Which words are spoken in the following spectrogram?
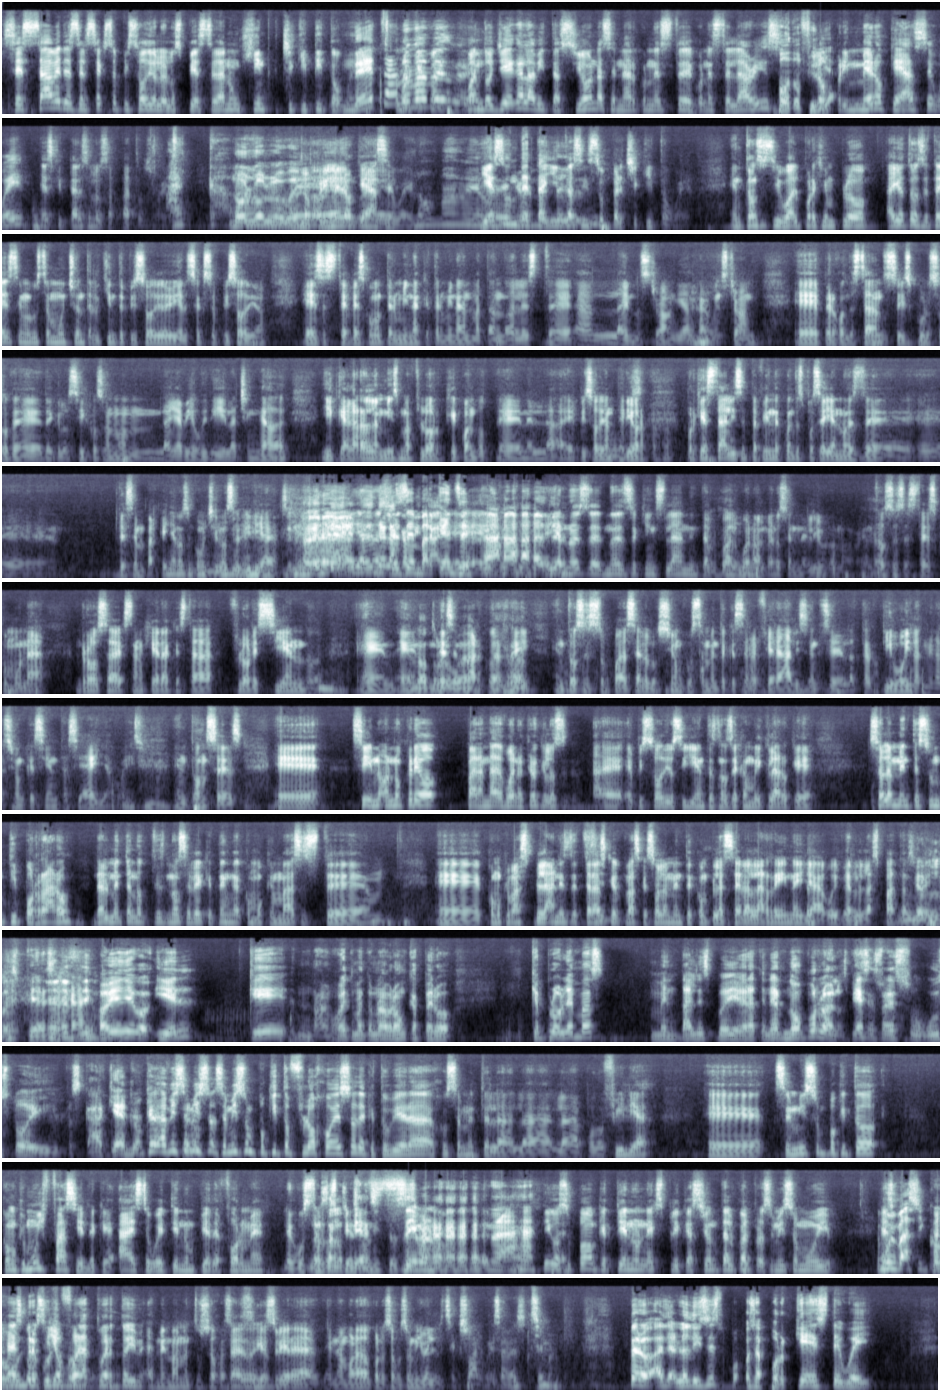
Se sabe desde el sexto episodio lo de los pies. Te dan un hint chiquitito, güey. ¿Neta? No mames, cuando, cuando, llega a la habitación a cenar con este, con este Laris, Podofilia. lo primero que hace, güey, es quitarse los zapatos, güey. Ay, cabrón. No, no, no, güey. Lo primero güey. que hace, güey. No mames. Y es un güey, detallito así súper chiquito, güey. Entonces, igual, por ejemplo, hay otros detalles que me gustan mucho entre el quinto episodio y el sexto episodio. Es, este, ves cómo termina, que terminan matando al, este, al Lionel Strong y al Harwin Strong. Eh, pero cuando está dando su discurso de, de, que los hijos son un liability y la chingada, y que agarran la misma flor que cuando eh, en el episodio anterior. Porque esta Alice, a fin de cuentas, pues ella no es de... Eh, desembarqueña, no sé cómo chino se diría. No, ella no es desembarquense. Ella, ella, ella, no, es de, no es de King's Landing tal cual, bueno, al menos en el libro, ¿no? Entonces, este es como una rosa extranjera que está floreciendo en, en, en otro desembarco lugar. del rey. Entonces, eso puede hacer alusión justamente que se refiere a Alice, el atractivo y la admiración que siente hacia ella, güey. Sí, Entonces, eh, sí, no, no creo para nada, bueno, creo que los eh, episodios siguientes nos dejan muy claro que solamente es un tipo raro. Realmente no, no se ve que tenga como que más, este, eh, como que más planes detrás sí. que más que solamente complacer a la reina y ya, güey, verle las patas, verle los pies acá. Sí. Oye, Diego, ¿y él qué? No, a lo mejor te meto una bronca, pero ¿qué problemas mentales puede llegar a tener? No por lo de los pies, eso es su gusto y pues cada quien. ¿no? Creo que a mí pero, se, me hizo, se me hizo un poquito flojo eso de que tuviera justamente la, la, la podofilia. Eh, se me hizo un poquito como que muy fácil de que, ah, este güey tiene un pie deforme, le gustan no los, pies, pies, bonitos. Sí, bueno. Digo, supongo que tiene una explicación tal cual, pero se me hizo muy... Muy es, básico. Ajá, es como si yo fuera tuerto y me maman tus ojos, ¿sabes? Sí. Y estuviera enamorado con los ojos a un nivel sexual, güey, ¿sabes? Sí, man. Pero lo dices, o sea, ¿por qué este güey?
